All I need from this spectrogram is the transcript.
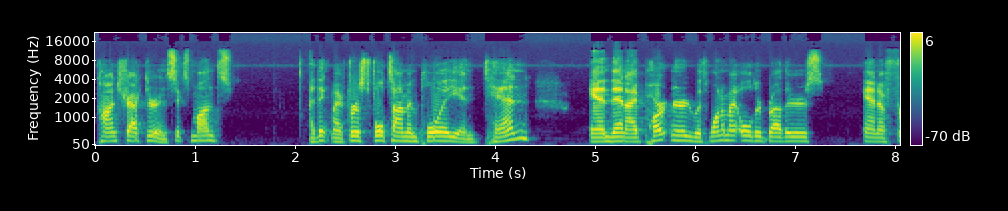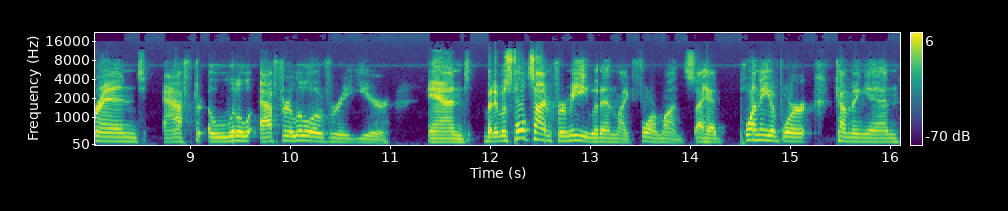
contractor in six months. I think my first full time employee in ten and then I partnered with one of my older brothers and a friend after a little after a little over a year. And but it was full time for me within like four months. I had plenty of work coming in,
